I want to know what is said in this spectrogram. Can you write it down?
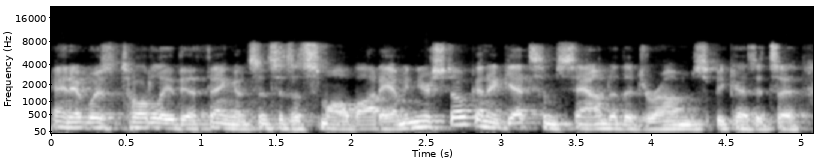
and it was totally the thing and since it's a small body i mean you're still going to get some sound of the drums because it's a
